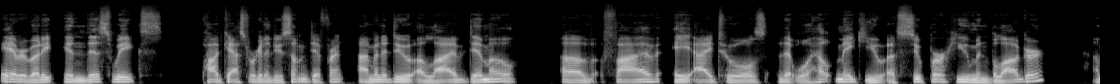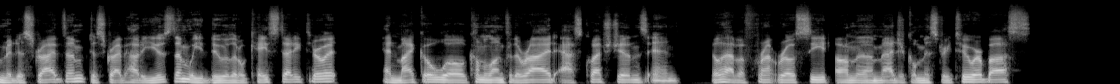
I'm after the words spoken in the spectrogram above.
Hey everybody, in this week's podcast, we're going to do something different. I'm going to do a live demo of five AI tools that will help make you a superhuman blogger. I'm going to describe them, describe how to use them. We do a little case study through it and Michael will come along for the ride, ask questions and he'll have a front row seat on the magical mystery tour bus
